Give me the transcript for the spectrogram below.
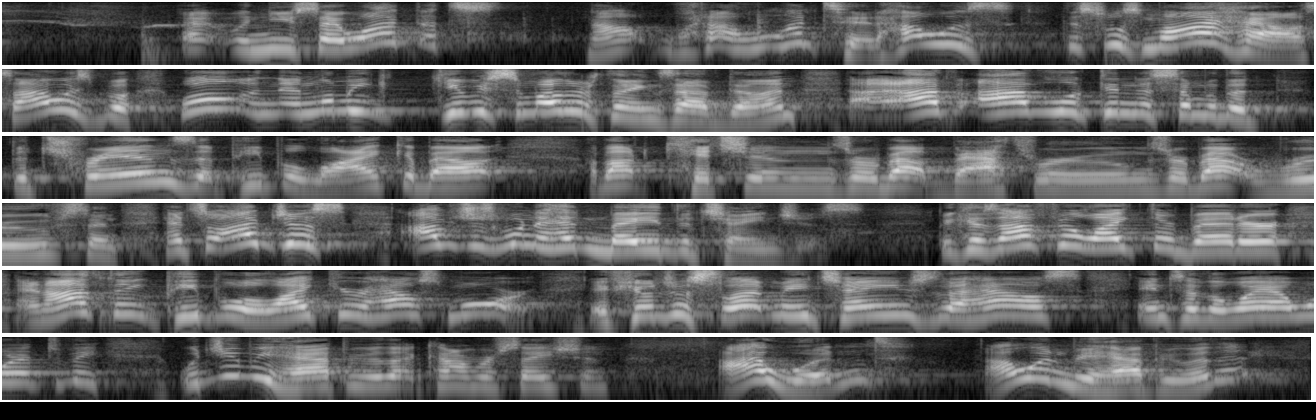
Uh, when you say, What? That's not what I wanted. I was, this was my house. I was, well, and, and let me give you some other things I've done. I've, I've looked into some of the, the trends that people like about, about kitchens or about bathrooms or about roofs. And, and so I've just, I've just went ahead and made the changes because I feel like they're better and I think people will like your house more. If you'll just let me change the house into the way I want it to be, would you be happy with that conversation? I wouldn't. I wouldn't be happy with it.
